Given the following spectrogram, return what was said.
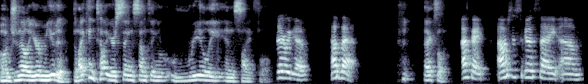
Oh, Janelle, you're muted, but I can tell you're saying something really insightful. There we go. How's that? Excellent. Okay, I was just gonna say, um,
